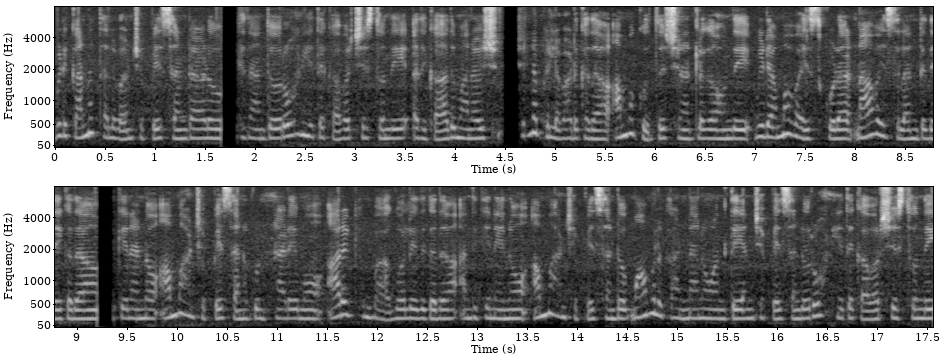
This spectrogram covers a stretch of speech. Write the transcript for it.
వీడి కన్న తలవ అని చెప్పేసి అంటాడు. దాంతో రోహిణి అయితే కవర్ చేస్తుంది. అది కాదు మనోజ్ చిన్న పిల్లవాడు కదా అమ్మ గుర్తొచ్చినట్లుగా ఉంది. వీడి అమ్మ వయసు కూడా నా వయసు లాంటిదే కదా. అందుకే నన్ను అమ్మ అని చెప్పేసి అనుకుంటున్నాడేమో. ఆరోగ్యం బాగోలేదు కదా అందుకే నేను అమ్మ అని చెప్పేసాడు మామూలుగా అన్నాను అంతే అని చెప్పేసాడు రోహిణి అయితే కవర్ చేస్తుంది.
